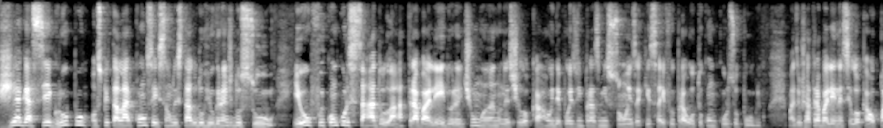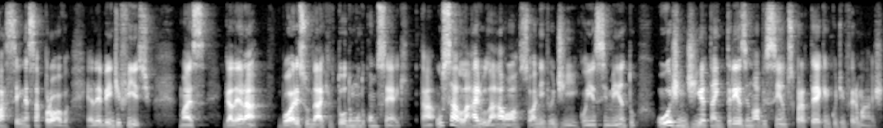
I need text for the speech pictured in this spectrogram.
GHC Grupo Hospitalar Conceição do Estado do Rio Grande do Sul. Eu fui concursado lá, trabalhei durante um ano neste local e depois vim para as missões aqui, saí fui para outro concurso público. Mas eu já trabalhei nesse local, passei nessa prova. Ela é bem difícil, mas galera, bora estudar que todo mundo consegue. Tá? O salário lá, ó, só a nível de conhecimento, hoje em dia está em 13.900 para técnico de enfermagem.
